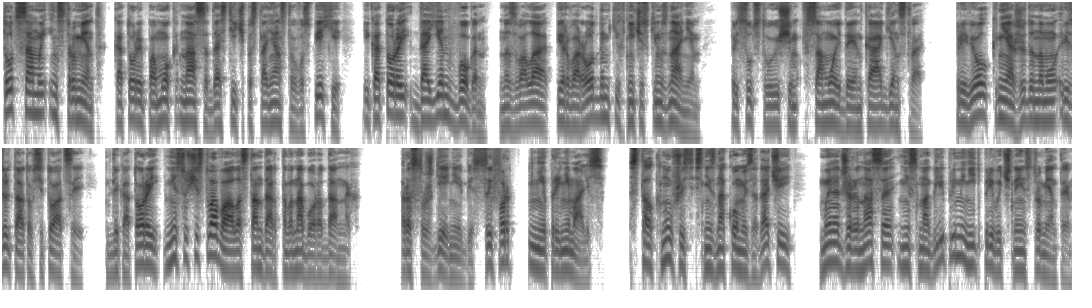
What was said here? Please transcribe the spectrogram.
Тот самый инструмент, который помог НАСА достичь постоянства в успехе и который Дайен Воган назвала первородным техническим знанием, присутствующим в самой ДНК агентства, привел к неожиданному результату в ситуации, для которой не существовало стандартного набора данных. Рассуждения без цифр не принимались. Столкнувшись с незнакомой задачей, менеджеры НАСА не смогли применить привычные инструменты.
